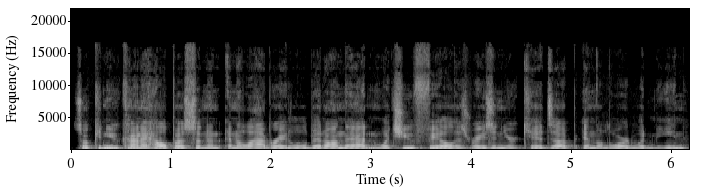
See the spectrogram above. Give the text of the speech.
So, can you kind of help us and, and elaborate a little bit on that and what you feel is raising your kids up in the Lord would mean?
